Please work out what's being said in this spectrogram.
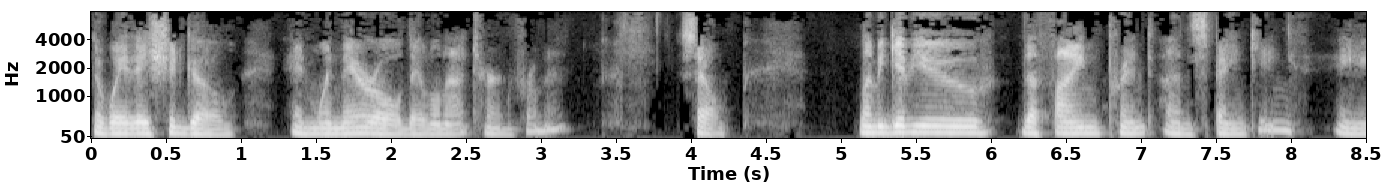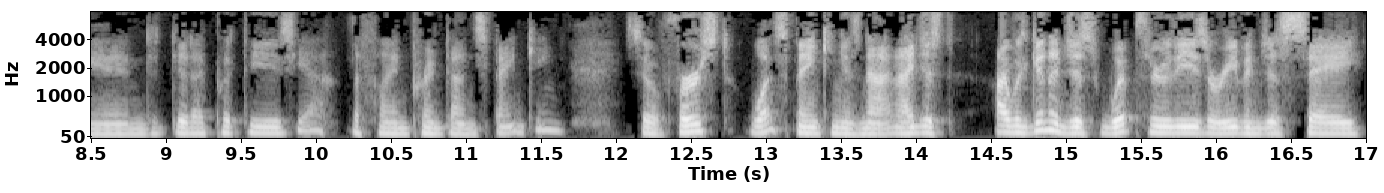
the way they should go, and when they are old, they will not turn from it. So, let me give you the fine print on spanking. And did I put these? Yeah, the fine print on spanking. So first, what spanking is not. And I just, I was going to just whip through these or even just say,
